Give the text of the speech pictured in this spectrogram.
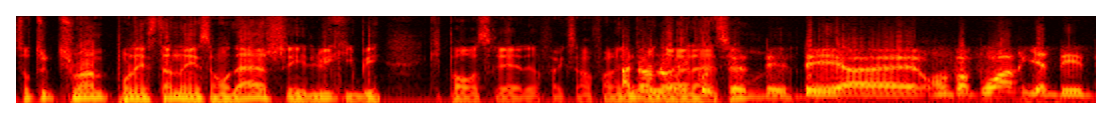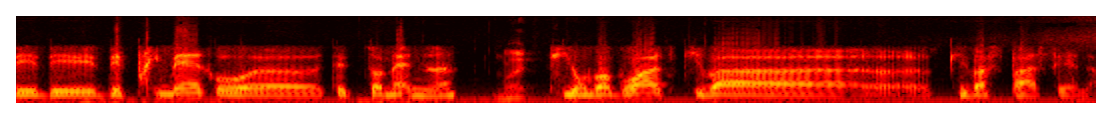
Surtout que Trump, pour l'instant, dans les sondages, c'est lui qui, qui passerait, là. Fait que ça va faire une Ah non, non, de écoute, relation. c'est- c'est, euh, on va voir, il y a des, des, des, des primaires euh, cette semaine, là. Ouais. puis on va voir ce qui va, ce qui va se passer. Là.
